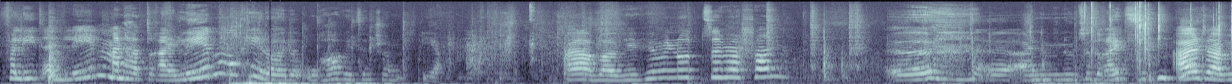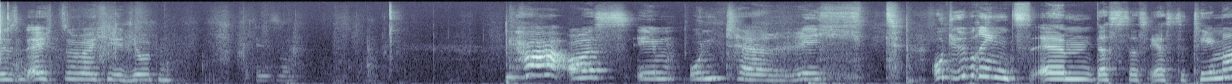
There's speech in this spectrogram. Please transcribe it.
verliert ein Leben. Man hat drei Leben. Okay, Leute. Oha, wir sind schon. Ja. Aber wie viele Minuten sind wir schon? Äh, eine Minute 13. Alter, wir sind echt so welche Idioten. Also. Chaos im Unterricht. Und übrigens, ähm, das ist das erste Thema.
